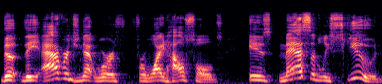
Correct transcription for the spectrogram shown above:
the the average net worth for white households is massively skewed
